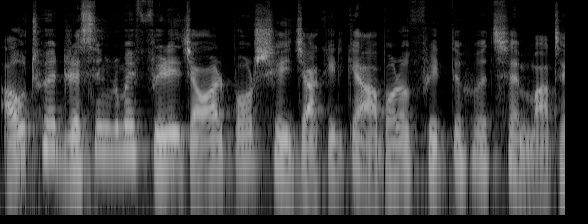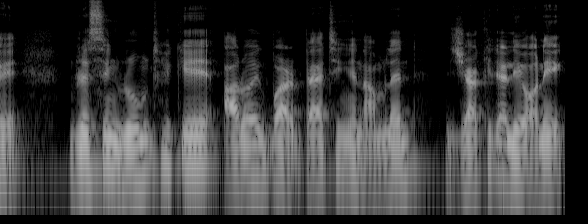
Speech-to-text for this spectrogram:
আউট হয়ে ড্রেসিং রুমে ফিরে যাওয়ার পর সেই জাকিরকে আবারও ফিরতে হয়েছে মাঠে। ড্রেসিং রুম থেকে আরও একবার ব্যাটিংয়ে নামলেন জাকির আলী অনেক।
